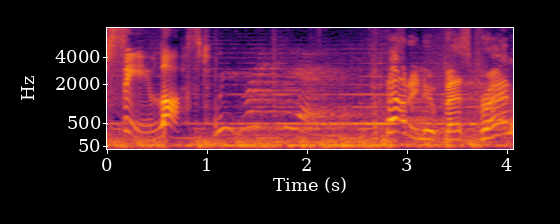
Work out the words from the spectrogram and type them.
C lost. We've reached the end. Howdy, new best friend!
